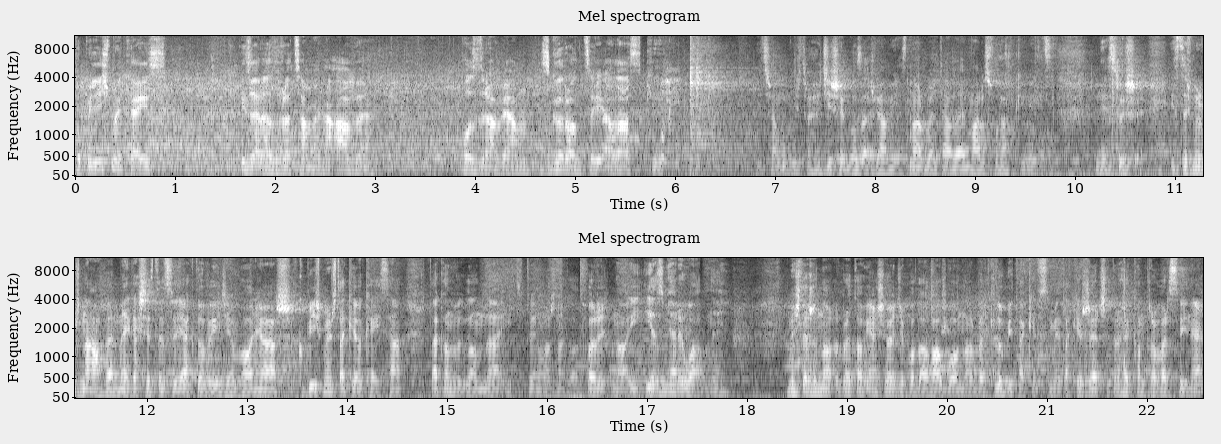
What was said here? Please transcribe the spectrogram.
Kupiliśmy case i zaraz wracamy na Awę. Pozdrawiam z gorącej Alaski. Trzeba mówić trochę ciszej, bo za drzwiami jest Norbert, ale ma słuchawki, więc nie słyszy. Jesteśmy już na Awę, mega się stresuje jak to wyjdzie, ponieważ kupiliśmy już takiego case'a, tak on wygląda i tutaj można go otworzyć, no i jest w miarę ładny. Myślę, że Norbertowi on się będzie podobał, bo Norbert lubi takie w sumie takie rzeczy trochę kontrowersyjne,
